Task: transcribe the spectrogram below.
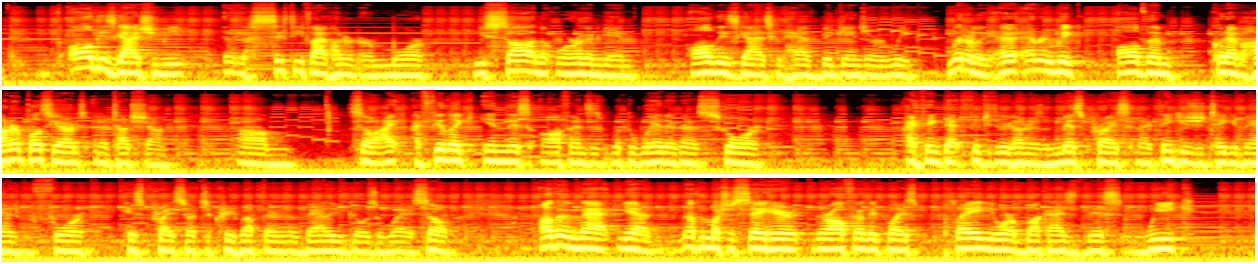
all these guys should be 6,500 or more. We saw in the Oregon game, all these guys can have big games every week. Literally every week, all of them could have 100 plus yards and a touchdown. Um, so I, I feel like in this offense, with the way they're going to score, I think that 5,300 is a misprice, and I think you should take advantage before his price starts to creep up there and the value goes away. So, other than that, yeah, nothing much to say here. They're all fairly placed. Play your Buckeyes this week.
